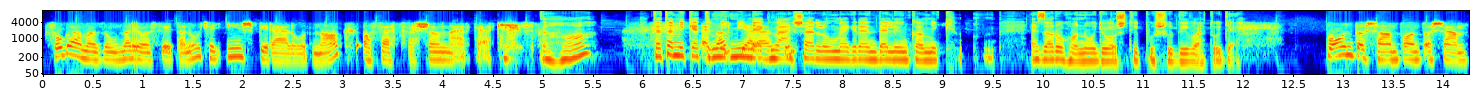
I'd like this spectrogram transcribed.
fogalmazunk nagyon szépen úgy, hogy inspirálódnak a fast fashion márkák is. Aha. Tehát amiket mi, mi megvásárlunk, megrendelünk, amik ez a rohanó gyors típusú divat, ugye? Pontosan, pontosan.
